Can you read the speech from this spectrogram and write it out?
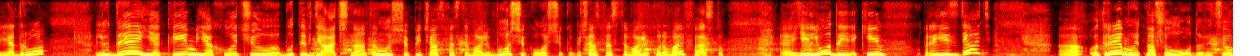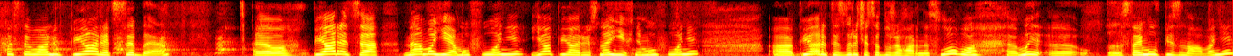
ядро людей, яким я хочу бути вдячна, тому що під час фестивалю борщику горщику, під час фестивалю Коровай Фесту е, є люди, які приїздять, е, отримують насолоду від цього фестивалю, піарять себе. е, Піаряться на моєму фоні, я піарюсь на їхньому фоні. Е, Піаритись, до речі, це дуже гарне слово. Е, Ми е, стаємо впізнавані.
